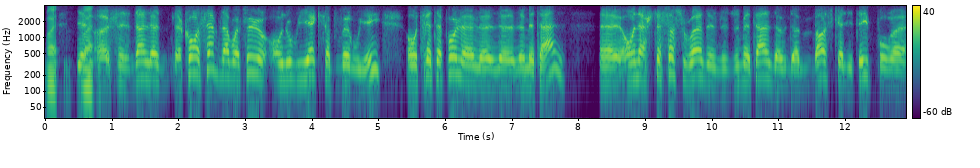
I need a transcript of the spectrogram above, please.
Ouais, euh, dans le, concept de la voiture, on oubliait que ça pouvait rouiller. On traitait pas le, métal. Euh, on achetait ça souvent du métal de, basse qualité pour euh,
